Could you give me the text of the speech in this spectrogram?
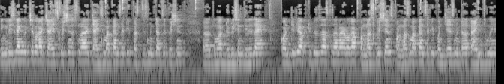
इंग्लिश लँग्वेजचे बघा चाळीस क्वेश्चन असणार आहे चाळीस मार्कांसाठी पस्तीस मिनिटांचं क्वेश्चन तुम्हाला ड्युरेशन दिलेलं आहे. क्वांटिटी अप्टिट्यूडचं असणार आहे बघा पन्नास क्वेश्चन्स पन्नास मार्कांसाठी पंचेचाळीस मिनिटाचा टाइम तुम्ही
